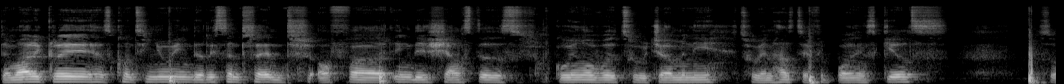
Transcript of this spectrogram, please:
Demarai Gray has continuing the recent trend of uh, English youngsters going over to Germany to enhance their footballing skills. So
